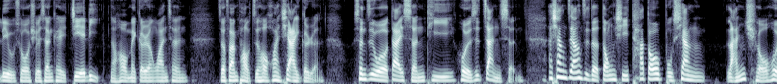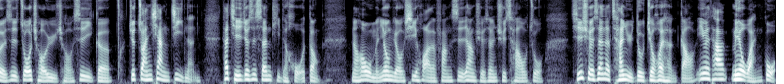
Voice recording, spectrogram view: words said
例如说，学生可以接力，然后每个人完成折返跑之后换下一个人，甚至我有带绳梯或者是战绳，那像这样子的东西，它都不像。篮球或者是桌球、羽球是一个 就专项技能，它其实就是身体的活动。然后我们用游戏化的方式让学生去操作，其实学生的参与度就会很高，因为他没有玩过，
